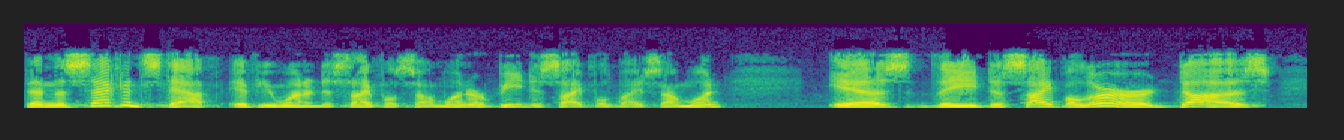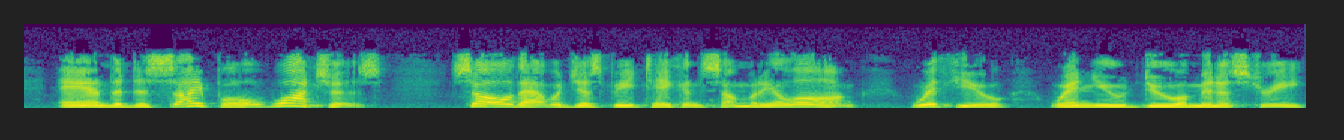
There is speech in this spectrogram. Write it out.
Then the second step, if you want to disciple someone or be discipled by someone, is the discipler does and the disciple watches. So that would just be taking somebody along with you when you do a ministry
